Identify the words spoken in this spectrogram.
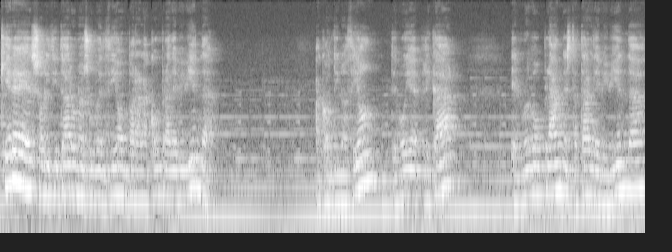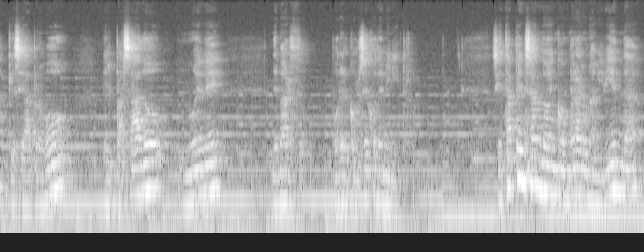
¿Quieres solicitar una subvención para la compra de vivienda? A continuación te voy a explicar el nuevo plan estatal de vivienda que se aprobó el pasado 9 de marzo por el Consejo de Ministros. Si estás pensando en comprar una vivienda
